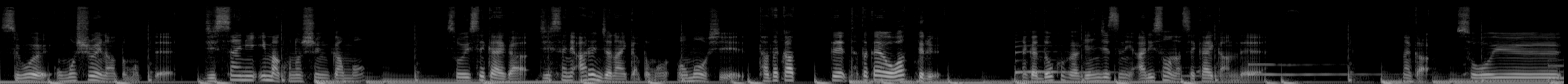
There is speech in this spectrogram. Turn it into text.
すごい面白いなと思って。実際に今この瞬間もそういう世界が実際にあるんじゃないかとも思うし戦って戦い終わってるなんかどこか現実にありそうな世界観でなんかそういう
